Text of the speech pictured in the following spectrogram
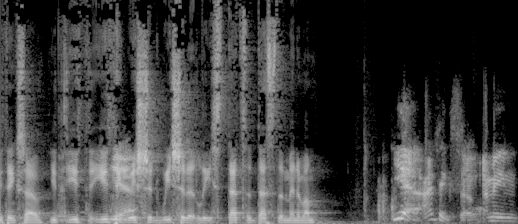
You think so? You, you, you think yeah. we should we should at least that's a, that's the minimum? Yeah, I think so. I mean,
